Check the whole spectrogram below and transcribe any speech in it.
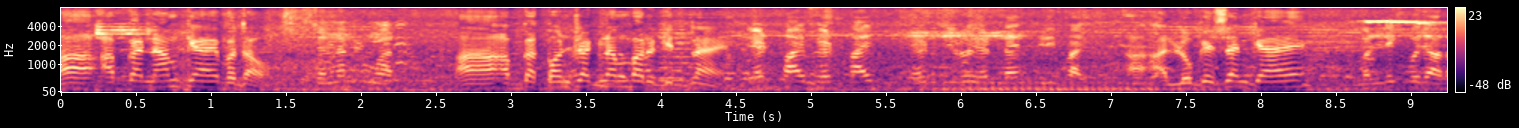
আহ, आपका नाम क्या है बताओ चंदन कुमार आह, आपका कॉन्टैक्ट नंबर कितना है eight five eight five eight zero eight nine three five location क्या है मल्लिक बाजार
